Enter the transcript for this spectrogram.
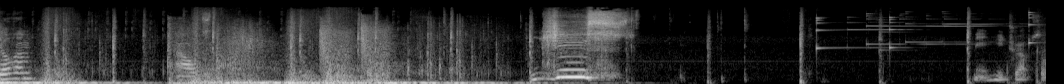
Kill him, I'll stop. Jeez! Man, he drops a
